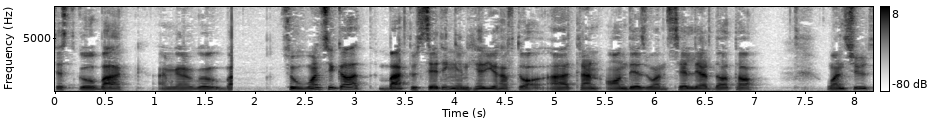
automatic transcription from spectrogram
just go back. I'm gonna go back. So once you got back to setting and here you have to uh, turn on this one cellular data. Once you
